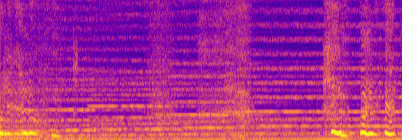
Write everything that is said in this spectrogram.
বলে গেল কি? বলে গেল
